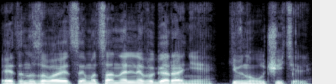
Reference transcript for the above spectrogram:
«Это называется эмоциональное выгорание», — кивнул учитель.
